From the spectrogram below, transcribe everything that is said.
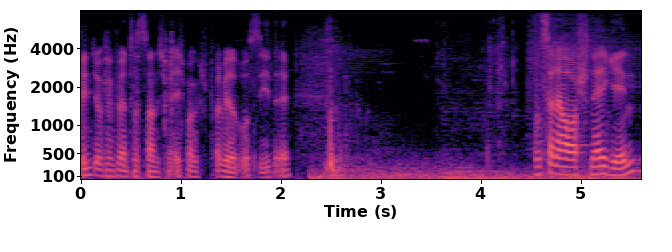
Finde ich auf jeden Fall interessant. Ich bin echt mal gespannt, wie das aussieht, ey. Muss dann aber auch schnell gehen.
